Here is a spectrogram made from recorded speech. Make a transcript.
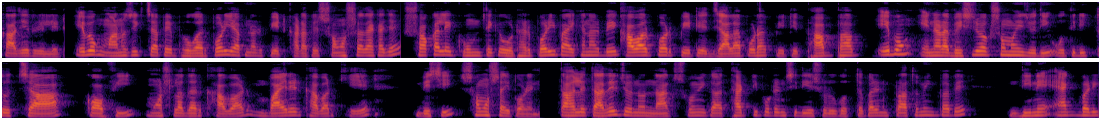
কাজের রিলেটেড এবং মানসিক চাপে ভোগার পরই আপনার পেট খারাপের সমস্যা দেখা যায়। সকালে ঘুম থেকে ওঠার পরই পায়খানার বেগ, খাওয়ার পর পেটে জ্বালা পোড়া, পেটে ভাব ভাব এবং এনারা বেশিরভাগ সময় যদি অতিরিক্ত চা, কফি, মশলাদার খাবার, বাইরের খাবার খেয়ে বেশি সমস্যায় পড়েন। তাহলে তাদের জন্য নাক্স ভূমিকা থার্টি পোটেন্সি দিয়ে শুরু করতে পারেন। প্রাথমিকভাবে দিনে একবারই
